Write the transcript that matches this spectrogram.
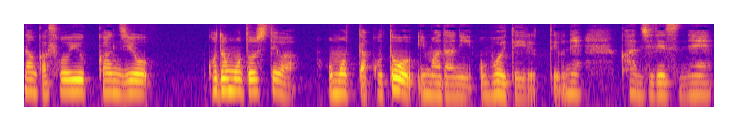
なんかそういう感じを子供としては思ったことを未だに覚えているっていうね感じですね。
